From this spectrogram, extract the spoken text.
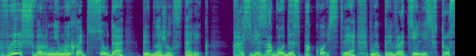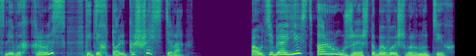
«Вышвырнем их отсюда!» — предложил старик. «Разве за годы спокойствия мы превратились в трусливых крыс? Ведь их только шестеро!» «А у тебя есть оружие, чтобы вышвырнуть их?»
